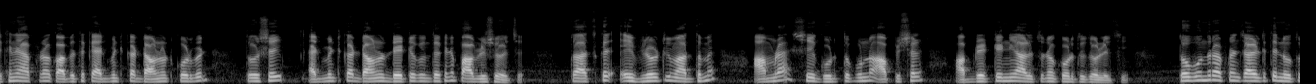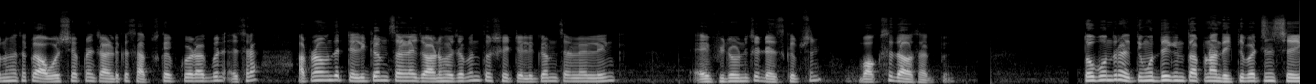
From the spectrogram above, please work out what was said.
এখানে আপনারা কবে থেকে অ্যাডমিট কার্ড ডাউনলোড করবেন, তো সেই অ্যাডমিট কার্ড ডাউনলোড ডেটও কিন্তু এখানে পাবলিশ হয়েছে। তো আজকের এই ভিডিওটির মাধ্যমে আমরা সেই গুরুত্বপূর্ণ অফিসিয়াল আপডেটটি নিয়ে আলোচনা করতে চলেছি। তো বন্ধুরা, আপনার চ্যানেলটিতে নতুন হয়ে থাকলে অবশ্যই আপনার চ্যানেলটিকে সাবস্ক্রাইব করে রাখবেন। এছাড়া আপনারা আমাদের টেলিগ্রাম চ্যানেলে জয়েন হয়ে যাবেন, তো সেই টেলিগ্রাম চ্যানেলের লিঙ্ক এই ভিডিওর নিচে ডেসক্রিপশন বক্সে দেওয়া থাকবে। তো বন্ধুরা, ইতিমধ্যেই কিন্তু আপনারা দেখতে পাচ্ছেন সেই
